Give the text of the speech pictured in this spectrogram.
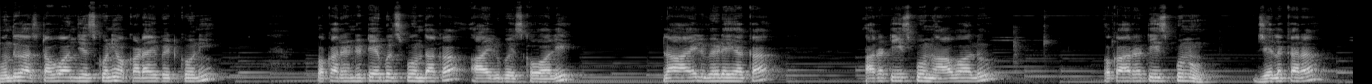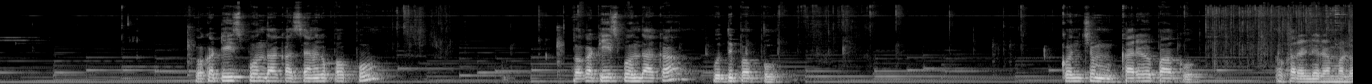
ముందుగా స్టవ్ ఆన్ చేసుకొని ఒక కడాయి పెట్టుకొని ఒక రెండు టేబుల్ స్పూన్ దాకా ఆయిల్ వేసుకోవాలి ఇలా ఆయిల్ వేడయ్యాక అర టీ స్పూన్ ఆవాలు ఒక అర టీ స్పూను జీలకర్ర ఒక టీ స్పూన్ దాకా శనగపప్పు ఒక టీ స్పూన్ దాకా ఉద్దిపప్పు కొంచెం కరివేపాకు ఒక రెండు రెమ్మలు.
